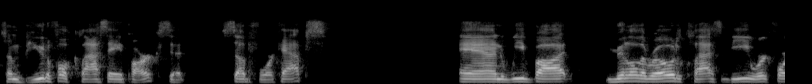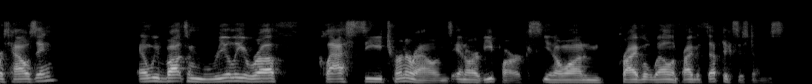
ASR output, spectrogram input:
some beautiful Class A parks at sub four caps. And we've bought middle of the road Class B workforce housing. And we've bought some really rough Class C turnarounds in RV parks, you know, on private well and private septic systems.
